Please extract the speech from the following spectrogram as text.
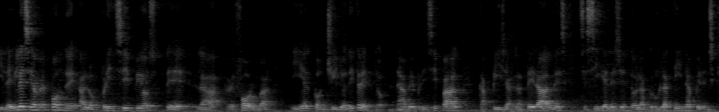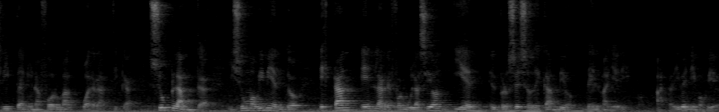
Y la iglesia responde a los principios de la reforma y el concilio de Trento. Nave principal, capillas laterales, se sigue leyendo la cruz latina pero inscripta en una forma cuadrática. Su planta y su movimiento están en la reformulación y en el proceso de cambio del mañerismo. Hasta ahí venimos bien.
